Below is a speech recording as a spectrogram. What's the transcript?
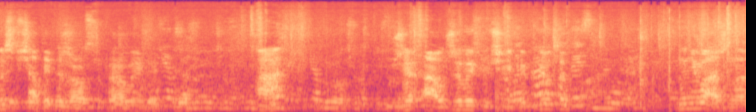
Розпечатай, пожалуйста, правила игры. А? Уже, а, уже выключили компьютер. Ну, неважно.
